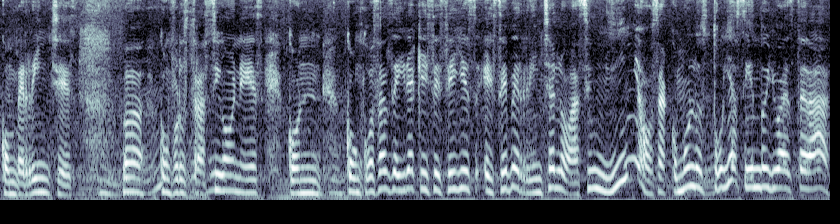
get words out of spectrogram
con berrinches, ah, con frustraciones, con, con, cosas de ira que dices, sí, ese berrinche lo hace un niño, o sea, ¿cómo lo estoy haciendo yo a esta edad?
